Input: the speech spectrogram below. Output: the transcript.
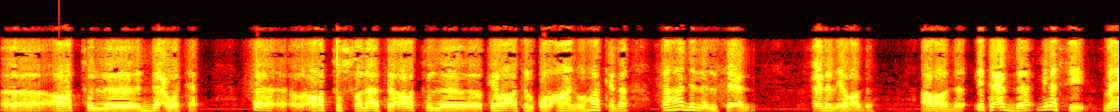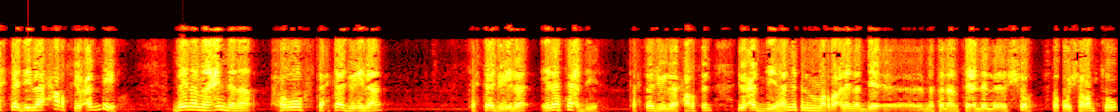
آه، أردت الدعوة. فأردت الصلاة أردت قراءة القرآن وهكذا فهذا الفعل فعل الإرادة. أراد يتعدى بنفسه ما يحتاج إلى حرف يعديه. بينما عندنا حروف تحتاج إلى تحتاج إلى إلى تعدية تحتاج إلى حرف يعديها مثل ما مر علينا مثلا فعل الشرب. تقول شربت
